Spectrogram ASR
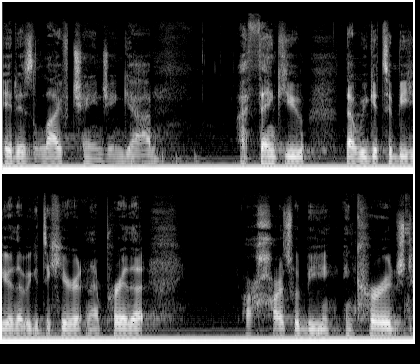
it is life changing, God. I thank you that we get to be here, that we get to hear it, and I pray that our hearts would be encouraged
